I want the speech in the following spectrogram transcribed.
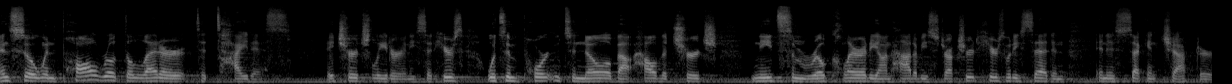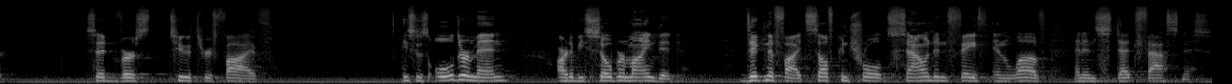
And so, when Paul wrote the letter to Titus, a church leader, and he said, Here's what's important to know about how the church needs some real clarity on how to be structured. Here's what he said in, in his second chapter. He said, verse 2 through 5. He says, Older men are to be sober minded, dignified, self controlled, sound in faith, in love, and in steadfastness.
